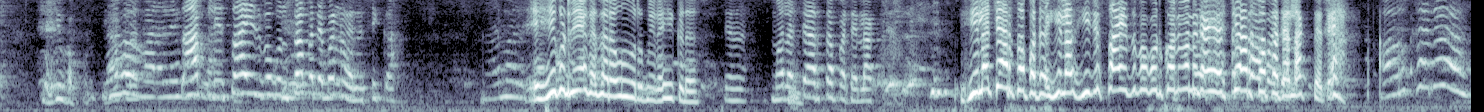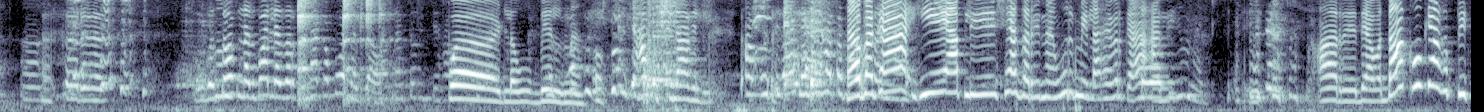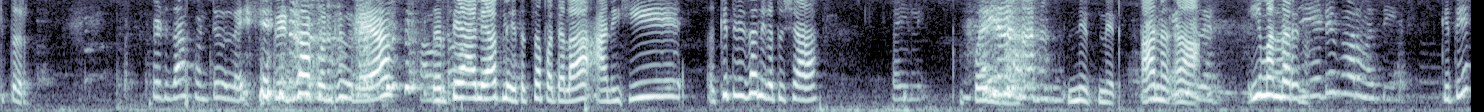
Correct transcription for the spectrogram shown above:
आपली साईज बघून चपात्या बनवायला शिका. इकडून ये का जरा उर्मिला इकडं त्यानं मला चार चपात्या लागतात हिला चार चपात्या हिला हिची साईज बघून कोण म्हण काय चार चपात्या. लागतात त्या. खरं. उगाच स्वप्नात बोलल्यासारखं नका बोलत जाऊ. पडलं बेल न. तुमची लागली. हा बघा ही आपली शेजारी नाही उर्मिला आहे बरं का आणि घेऊन आली. अरे देवा दाखव की अगं पीठ तर. पीठ झाकून ठेवलंय. पीठ झाकून ठेवलंय हा. तर ते आले आपल्या इथं चपात्याला आणि ही कितवी झाली का तू शाळा? पहिली. पहिली. नीट नीट. आन आ, इमानदारी डी फार्मसी किती?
